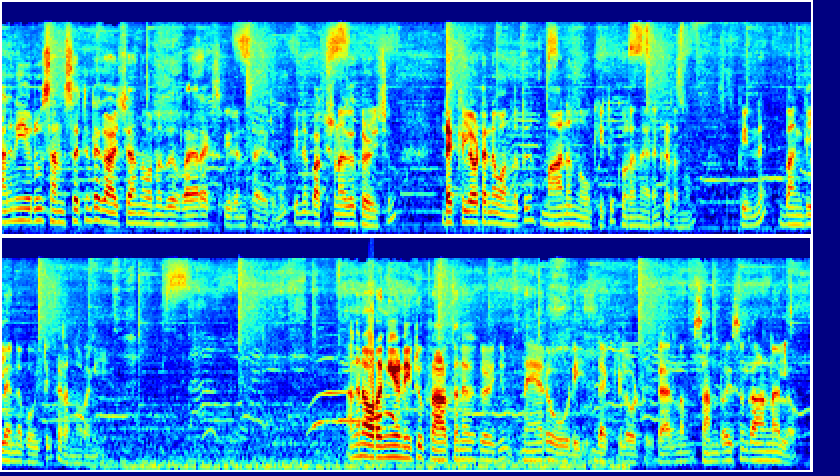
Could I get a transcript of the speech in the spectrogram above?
അങ്ങനെ ഈ ഒരു സൺസെറ്റിന്റെ കാഴ്ച എന്ന് പറഞ്ഞത് വേർ എക്സ്പീരിയൻസ് ആയിരുന്നു. പിന്നെ ഭക്ഷണമൊക്കെ കഴിച്ചു. ഡെക്കിലോട്ട് തന്നെ വന്നിട്ട് മാനം നോക്കിയിട്ട് കുറേ നേരം കിടന്നു. പിന്നെ ബങ്കിൽ തന്നെ പോയിട്ട് കിടന്നുറങ്ങി. അങ്ങനെ ഉറങ്ങി എണീറ്റു പ്രാർത്ഥനയൊക്കെ കഴിഞ്ഞു നേരെ ഓടി ഡെക്കിലോട്ട്. കാരണം സൺറൈസും കാണണമല്ലോ.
